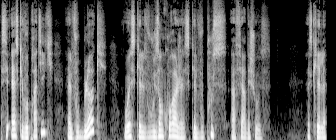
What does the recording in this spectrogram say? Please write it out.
c'est est-ce que vos pratiques, elles vous bloquent ou est-ce qu'elles vous encouragent, est-ce qu'elles vous poussent à faire des choses? Est-ce qu'elle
